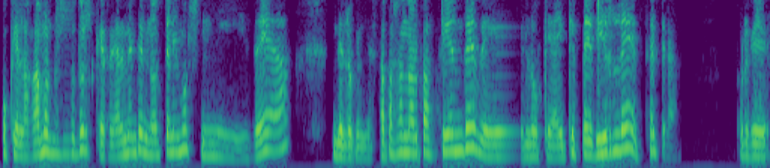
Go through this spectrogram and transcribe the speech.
o que la hagamos nosotros que realmente no tenemos ni idea de lo que le está pasando al paciente, de lo que hay que pedirle, etcétera. Porque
